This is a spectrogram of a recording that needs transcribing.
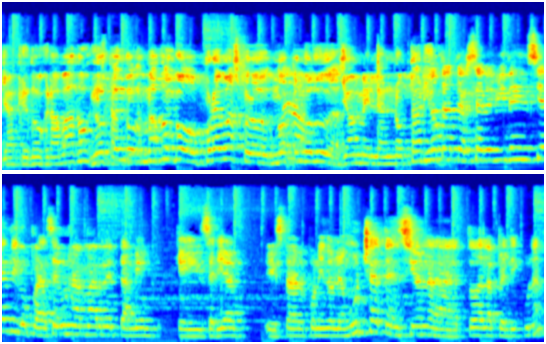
ya quedó grabado. No está tengo, no tengo pruebas, pero no Bueno, tengo dudas. Llámele al Y notario. otra tercera evidencia, digo, para hacer un amarre también, que sería estar poniéndole mucha atención a toda la película.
